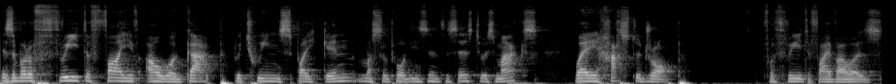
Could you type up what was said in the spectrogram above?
there's about a three to five hour gap between spiking muscle protein synthesis to its max, where it has to drop for three to five hours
